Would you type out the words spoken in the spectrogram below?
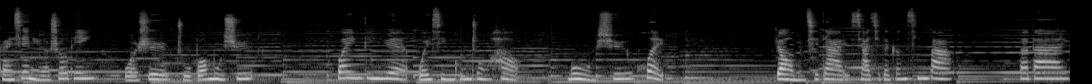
感谢你的收听，我是主播木须，欢迎订阅微信公众号“木须会”，让我们期待下期的更新吧，拜拜。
